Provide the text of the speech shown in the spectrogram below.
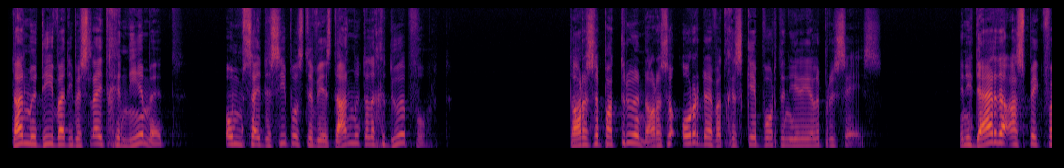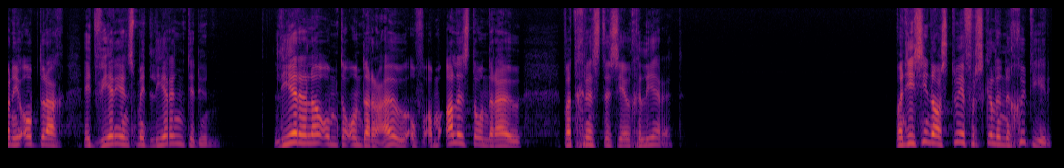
Dan moet die wat die besluit geneem het om sy disippels te wees, dan moet hulle gedoop word. Daar is 'n patroon, daar is 'n orde wat geskep word in hierdie hele proses. En die derde aspek van die opdrag het weer eens met lering te doen. Leer hulle om te onderhou of om alles te onderhou wat Christus jou geleer het. Want jy sien daar's twee verskillende goed hier.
